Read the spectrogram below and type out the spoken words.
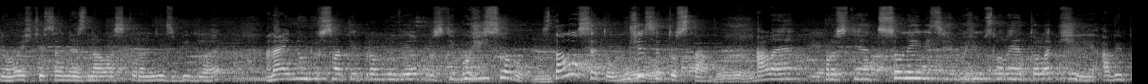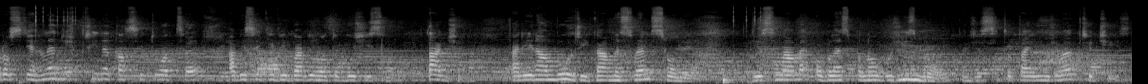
jo, ještě jsem neznala skoro nic z Bible, a najednou Duch Svatý promluvil prostě Boží slovo. Stalo se to, může se to stát, ale prostě co nejvíc v Božím slově je to lepší, aby prostě hned, když přijde ta situace, aby se ti vybavilo to Boží slovo. Takže tady nám Bůh říká ve svém slově, že si máme oblést plnou Boží zbroj, takže si to tady můžeme přečíst.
